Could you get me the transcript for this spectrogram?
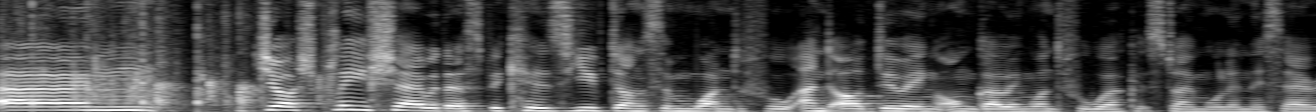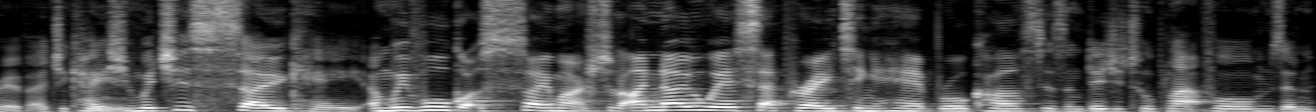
Um, Josh, please share with us because you've done some wonderful and are doing ongoing wonderful work at Stonewall in this area of education, Mm. which is so key. And we've all got so much to. I know we're separating here broadcasters and digital platforms and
